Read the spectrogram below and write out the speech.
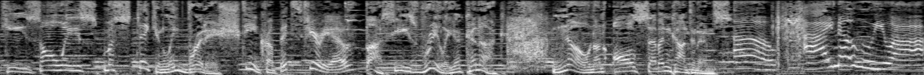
He's always mistakenly British. Tea and crumpets, cheerio. But he's really a Canuck. Known on all seven continents. Oh, I know who you are.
